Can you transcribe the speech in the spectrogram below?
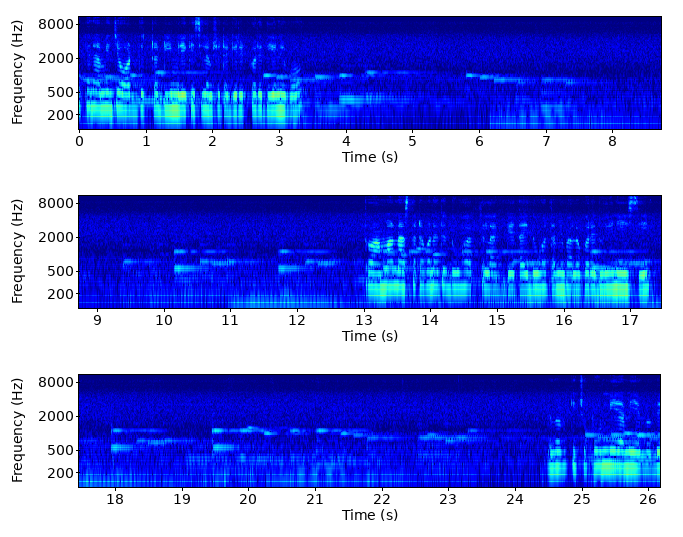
এখানে আমি যে অর্ধেকটা ডিম রেখেছিলাম, সেটা গ্রেট করে দিয়ে নিব। তো আমার নাস্তাটা বানাতে দু হাত লাগবে, তাই দু হাত আমি ভালো করে ধুয়ে নিয়েছি। এভাবে কিছু পুর নিয়ে আমি এভাবে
